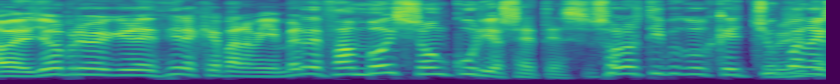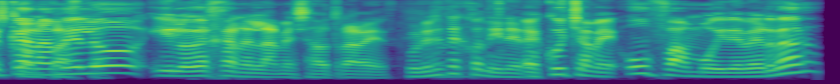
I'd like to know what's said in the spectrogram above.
A ver, yo lo primero que quiero decir es que para mí, en vez de fanboys, son curiosetes. Son los típicos que chupan el caramelo y lo dejan en la mesa otra vez. Curiosetes con dinero. Escúchame, un fanboy de verdad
